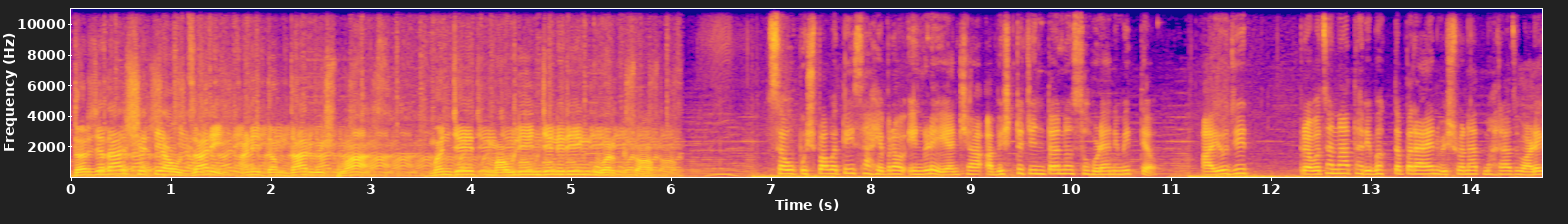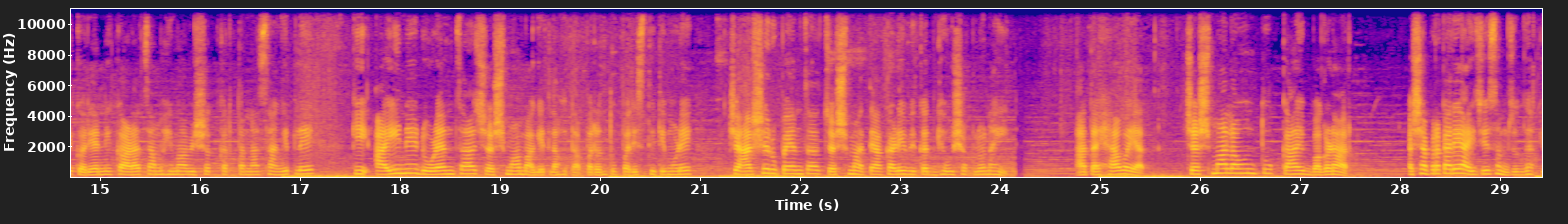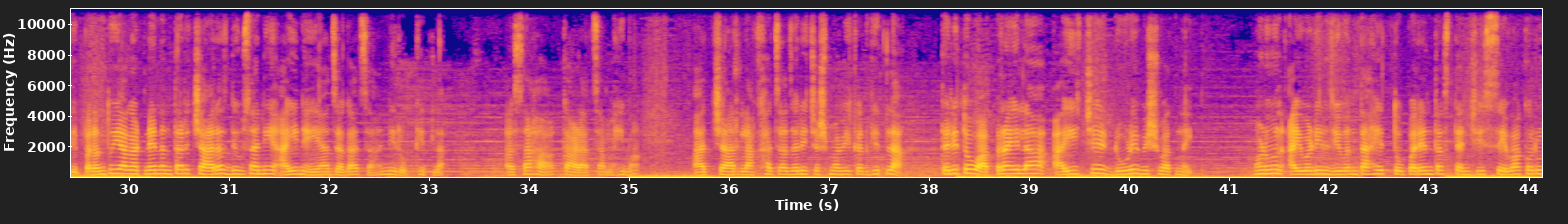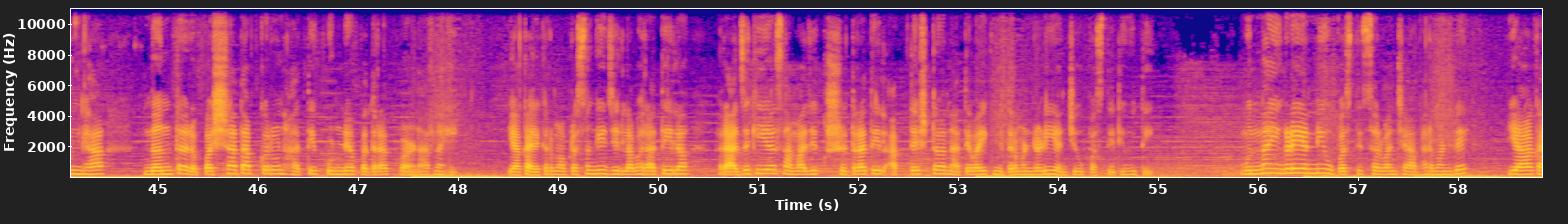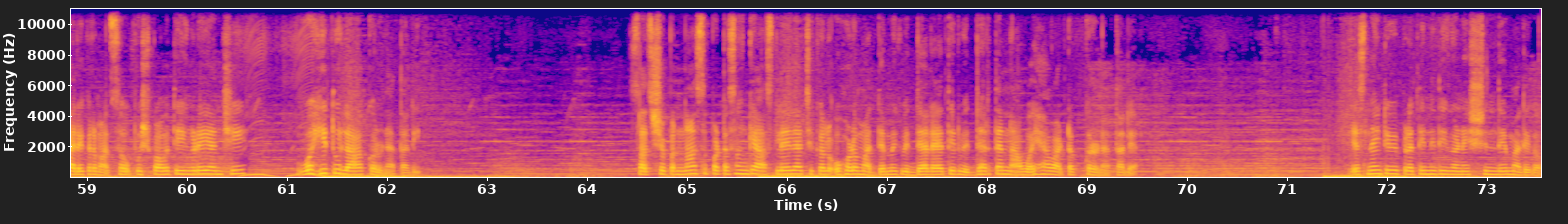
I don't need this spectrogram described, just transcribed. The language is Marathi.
दर्जेदार शेती अवजारे आणि दमदार विश्वास म्हणजेच माऊली इंजिनिअरिंग वर्कशॉप सौ पुष्पावती साहेबराव इंगडे यांच्या अभिष्टचिंतन सोहळ्यानिमित्त आयोजित प्रवचनात हरिभक्तपरायण विश्वनाथ महाराज वाडेकर यांनी काळाचा महिमा विशद करताना सांगितले की आईने डोळ्यांचा चष्मा मागितला होता परंतु परिस्थितीमुळे चारशे रुपयांचा चष्मा त्या काळी विकत घेऊ शकलो नाही. आता ह्या वयात चष्मा लावून तू काय बघणार? अशा प्रकारे आईची समजूत घातली. परंतु या घटनेनंतर चारच दिवसांनी आईने या जगाचा निरोप घेतला. असा हा काळाचा महिमा. आज चार लाखाचा जरी चष्मा विकत घेतला तरी तो वापरायला आईचे डोळे विश्वात नाहीत. म्हणून आईवडील जिवंत आहेत तोपर्यंतच त्यांची सेवा करून घ्या नंतर पश्चाताप करून हाती पुण्य पदरात पडणार नाही. या कार्यक्रमाप्रसंगी जिल्हाभरातील राजकीय सामाजिक क्षेत्रातील आप्तेष्ट नातेवाईक मित्रमंडळी यांची उपस्थिती होती. मुन्ना इंगडे यांनी उपस्थित सर्वांचे आभार मानले. या कार्यक्रमात सौ पुष्पावती इंगडे यांची वही तुला करण्यात आली. सातशे पन्नास पटसंख्या असलेल्या चिखल ओहळ माध्यमिक विद्यालयातील विद्यार्थ्यांना वह्या वाटप करण्यात आल्या. एस नाईन टीव्ही प्रतिनिधी गणेश शिंदे मालेगाव.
